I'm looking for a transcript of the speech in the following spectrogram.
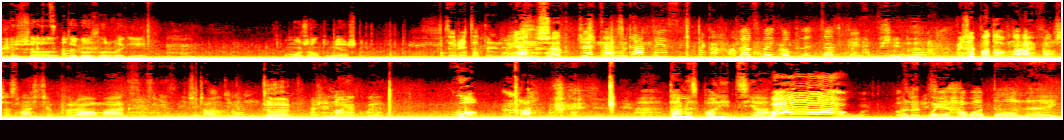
Krysia tego z Norwegii? Mhm. A może on tu mieszka? Który to ten? Nie, on szedł gdzieś na Plecaczka, ty rodzinę. jesteś taka Dla twojego plecaczka jest przyjemna. Wiesz, że podobno iPhone 16 Pro Max jest niezniszczalny? Tak? Znaczy, no jakby... Ło! Mua! Tam jest policja. Wow! Ale pojechała dalej,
